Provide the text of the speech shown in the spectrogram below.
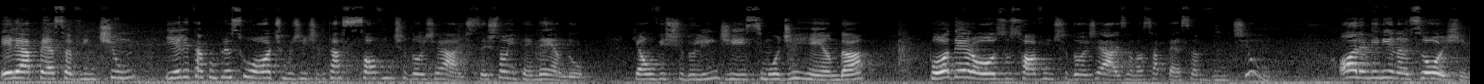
Ele é a peça 21 e ele tá com preço ótimo, gente. Ele tá só 22 reais. Vocês estão entendendo? Que é um vestido lindíssimo de renda poderoso, só 22 reais a nossa peça 21. Olha, meninas, hoje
